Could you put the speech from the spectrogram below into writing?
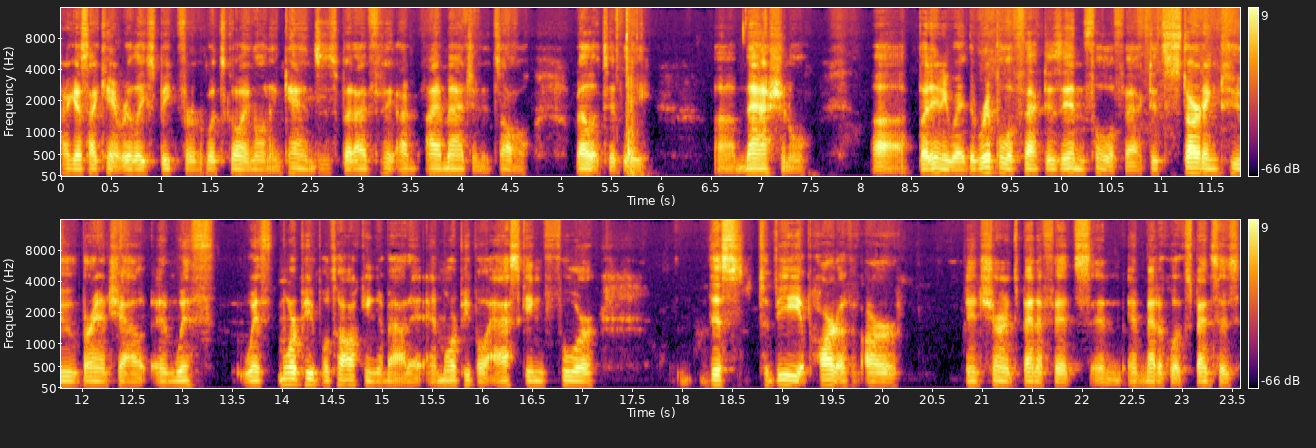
I guess I can't really speak for what's going on in Kansas, but I I, I imagine it's all relatively um, national uh, but anyway, the ripple effect is in full effect. It's starting to branch out, and with with more people talking about it and more people asking for this to be a part of our insurance benefits and, and medical expenses.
